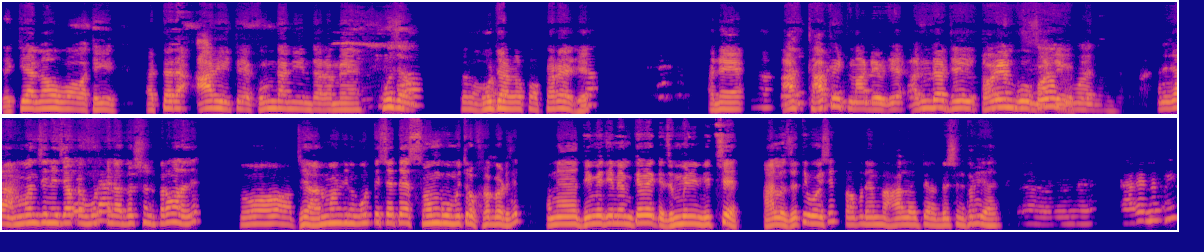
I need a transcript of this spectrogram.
જગ્યા ન હોવાથી અત્યારે આ રીતે કુંડાની અંદર અમે પૂજા. પૂજા લોકો કરે છે. અને આ સ્થાપિત મહાદેવ છે. અંદર જે સ્વયંભૂ મહાદેવ. અને જે હનુમાનજીની જે આપણે મૂર્તિના દર્શન કરવાના છે તો જે હનુમાનજીની મૂર્તિ છે તે સ્વંભુ મિત્રો પ્રગટ છે અને ધીમે ધીમે એમ કેવાય કે જમીનની નીચે હાલો જતી હોય છે તો આપણે એમના હાલ અત્યારે દર્શન કરીએ નથી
